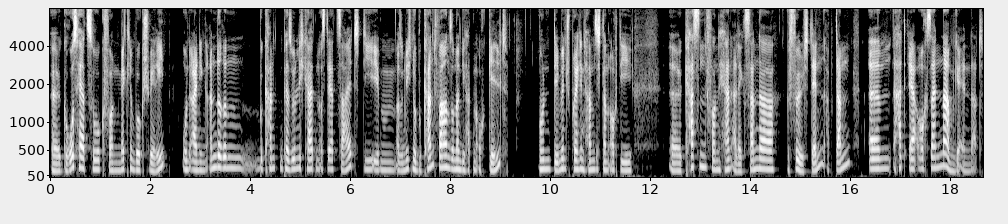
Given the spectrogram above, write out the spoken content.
äh, Großherzog von Mecklenburg-Schwerin und einigen anderen bekannten Persönlichkeiten aus der Zeit, die eben also nicht nur bekannt waren, sondern die hatten auch Geld. Und dementsprechend haben sich dann auch die äh, Kassen von Herrn Alexander gefüllt. Denn ab dann ähm, hat er auch seinen Namen geändert.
